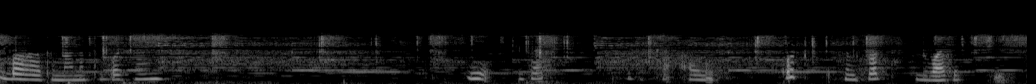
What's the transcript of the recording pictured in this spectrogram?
багато в мене побажань. І зараз ось код 726.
